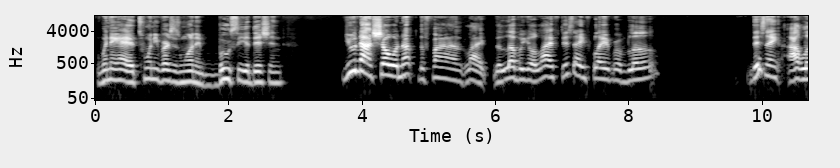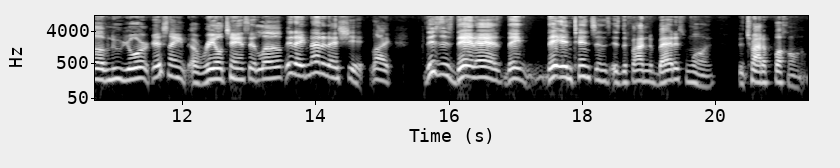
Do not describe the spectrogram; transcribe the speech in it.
when they had 20 versus one in Boosie edition. You not showing up to find like the love of your life. This ain't flavor of love. This ain't I love New York. This ain't a real chance at love. It ain't none of that shit. Like this is dead ass. They their intentions is to find the baddest one to try to fuck on them.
